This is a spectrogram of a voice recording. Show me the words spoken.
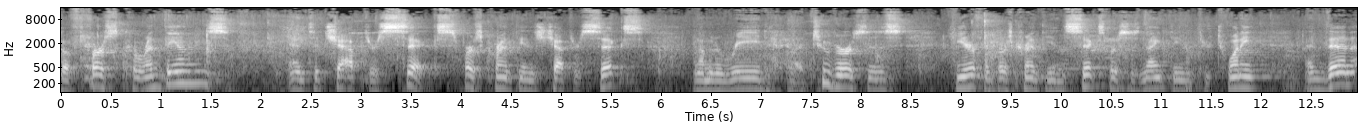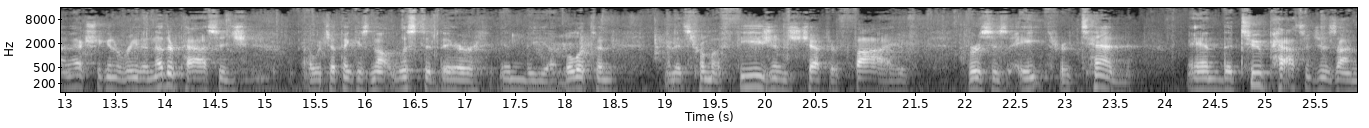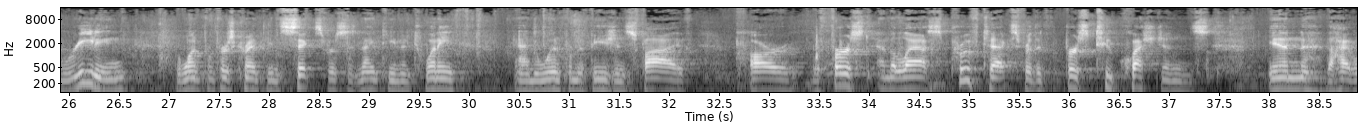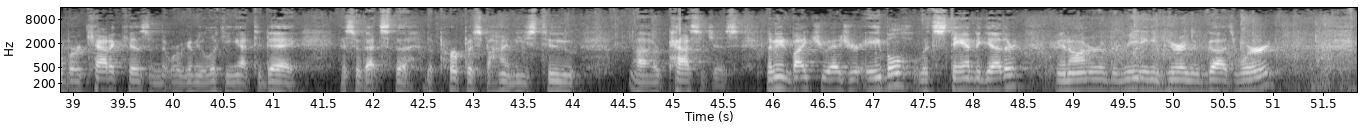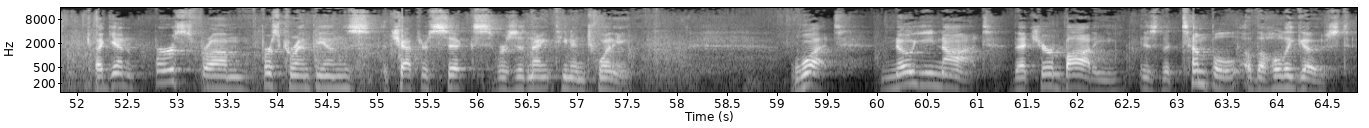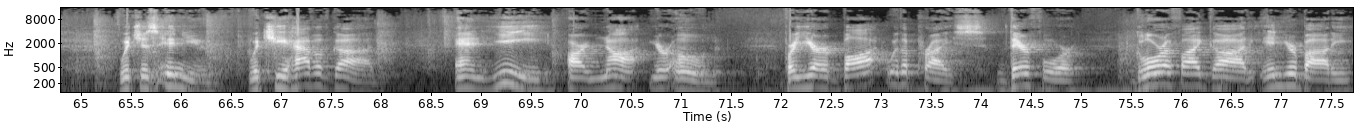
of First Corinthians and to chapter 6. First Corinthians chapter 6. And I'm going to read uh, two verses here from First Corinthians 6, verses 19 through 20. And then I'm actually going to read another passage, uh, which I think is not listed there in the uh, bulletin. And it's from Ephesians chapter 5, verses 8 through 10. And the two passages I'm reading the one from 1 Corinthians 6, verses 19 and 20, and the one from Ephesians 5 are the first and the last proof text for the first two questions in the Heidelberg Catechism that we're going to be looking at today. And so that's the, the purpose behind these two uh, passages. Let me invite you as you're able. Let's stand together in honor of the reading and hearing of God's Word. Again, first from 1 Corinthians chapter 6, verses 19 and 20. What know ye not that your body is the temple of the Holy Ghost, which is in you, which ye have of God, and ye are not your own? For ye are bought with a price. Therefore, glorify God in your body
